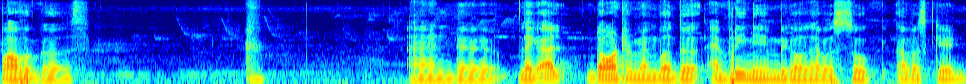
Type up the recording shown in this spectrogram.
Power Girls. And uh, like I don't remember the every name because I was so I was kid.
